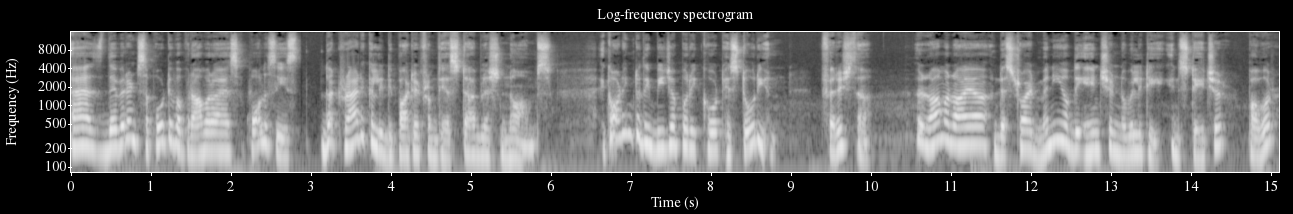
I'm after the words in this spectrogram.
as they weren't supportive of Ramaraya's policies that radically departed from the established norms. According to the Bijapuri court historian Ferishta, Ramaraya destroyed many of the ancient nobility in stature, power,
